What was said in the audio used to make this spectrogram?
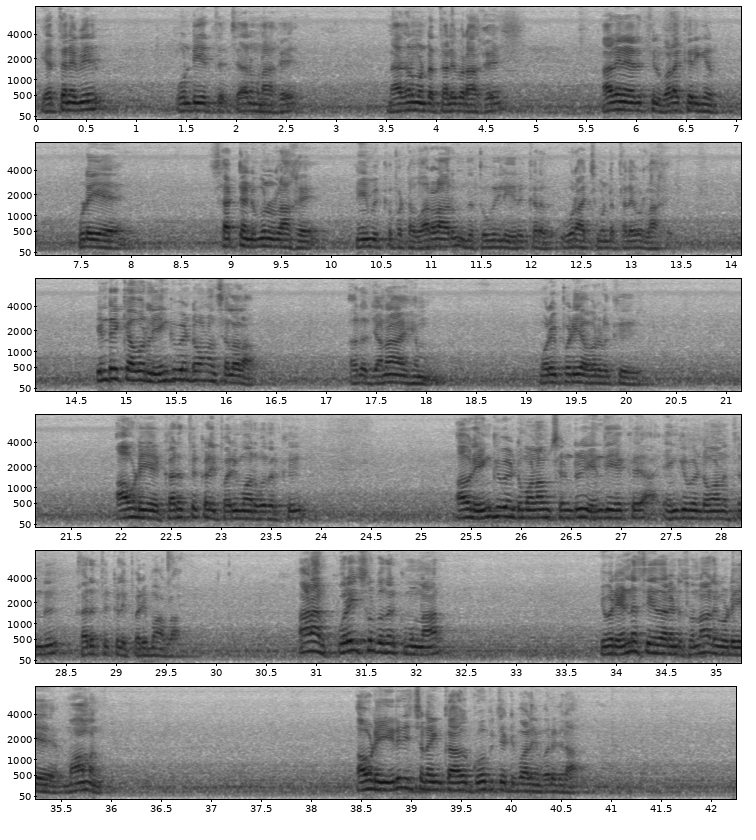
எத்தனை பேர் ஒன்றிய சேர்மனாக நகர்மன்ற தலைவராக அதே நேரத்தில் வழக்கறிஞர் உடைய சட்ட நிபுணர்களாக நியமிக்கப்பட்ட வரலாறும் இந்த தொகுதியில் இருக்கிறது ஊராட்சி மன்ற தலைவர்களாக. இன்றைக்கு அவர்கள் எங்கு வேண்டுமானாலும் செல்லலாம். அது ஜனநாயகம் முறைப்படி அவர்களுக்கு அவருடைய கருத்துக்களை பரிமாறுவதற்கு அவர் எங்கு வேண்டுமானாலும் சென்று எந்த இயக்க எங்கு வேண்டுமானாலும் சென்று கருத்துக்களை பரிமாறலாம். ஆனால் குறை சொல்வதற்கு முன்னால் இவர் என்ன செய்தார் என்று சொன்னால் இவருடைய மாமன் அவருடைய இறுதிச் சடங்குக்காக கோபிச்செட்டிப்பாளையம் வருகிறார்.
